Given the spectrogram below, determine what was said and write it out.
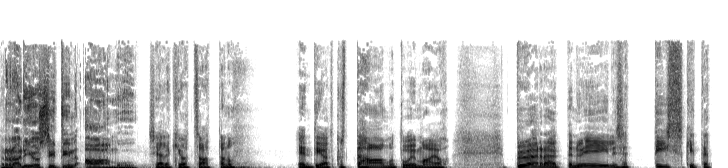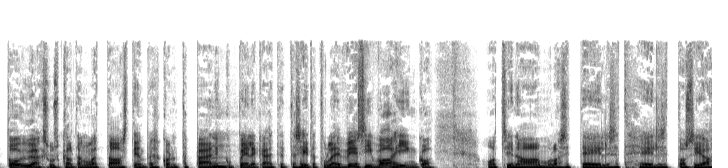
Radio Cityn aamu. Sielläkin oot saattanut, en tiedä, tähän aamutuimaan jo pyöräyttänyt eiliset tiskit, että on yöksi uskaltanut laittaa astianpesukonetta päälle, mm. kun pelkäät, että siitä tulee vesivahinko. Oot siinä aamulla sitten eiliset, eiliset tosiaan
